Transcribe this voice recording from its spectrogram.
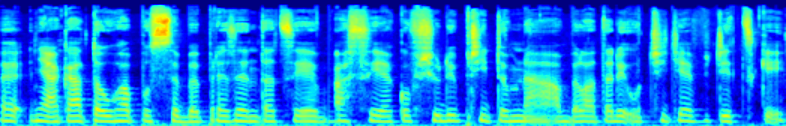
e, nějaká touha po sebe prezentaci je asi jako všudy přítomná a byla tady určitě vždycky.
